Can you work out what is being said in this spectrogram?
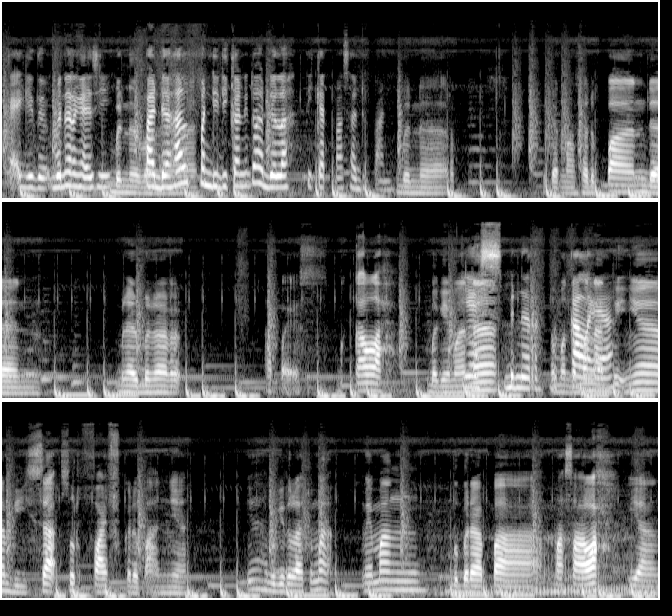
kayak gitu. Bener gak sih? Bener Padahal banget. pendidikan itu adalah tiket masa depan. bener. Tiket masa depan dan benar-benar apa ya? Bekal lah bagaimana yes, bener. Teman-teman ya. nantinya bisa survive ke depannya. Ya begitulah cuma memang beberapa masalah yang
